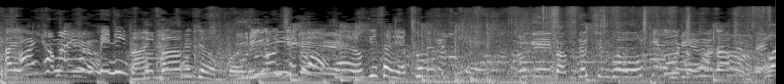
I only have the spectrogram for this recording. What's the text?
아, 형아. 아, 다 찾아온 거야. 이건 제 거. 자, 여기서 예쁜 여기 남자친구 우리 하나. 와.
